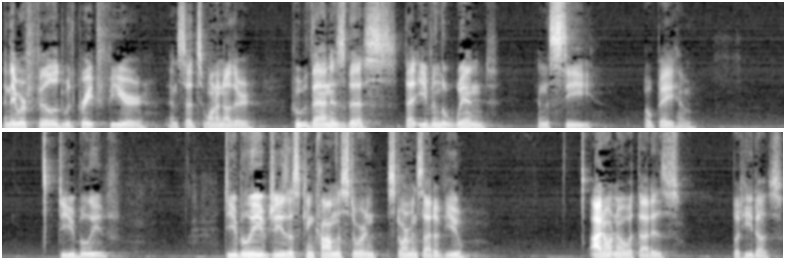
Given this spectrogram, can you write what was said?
And they were filled with great fear and said to one another, Who then is this that even the wind and the sea obey him? Do you believe? Do you believe Jesus can calm the storm inside of you? I don't know what that is, but He does.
